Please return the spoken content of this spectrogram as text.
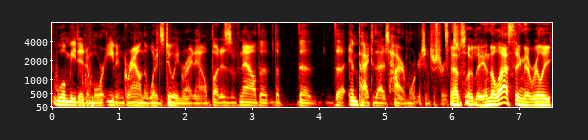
will meet at a more even ground than what it's doing right now. But as of now, the the the the impact of that is higher mortgage interest rates. Absolutely. And the last thing that really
